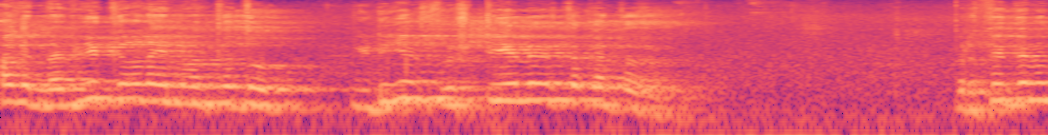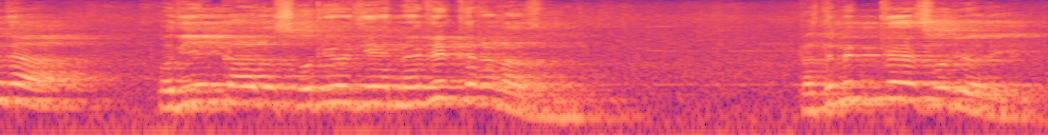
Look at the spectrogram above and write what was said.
ಹಾಗೆ ನವೀಕರಣ ಎನ್ನುವಂಥದ್ದು ಇಡೀ ಸೃಷ್ಟಿಯಲ್ಲೇ ಇರ್ತಕ್ಕಂಥದ್ದು. ಪ್ರತಿದಿನದ ಉದಯ ಕಾಲದ ಸೂರ್ಯೋದಯ ನವೀಕರಣ ಅದು. ಪ್ರತಿನಿತ್ಯದ ಸೂರ್ಯೋದಯ.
